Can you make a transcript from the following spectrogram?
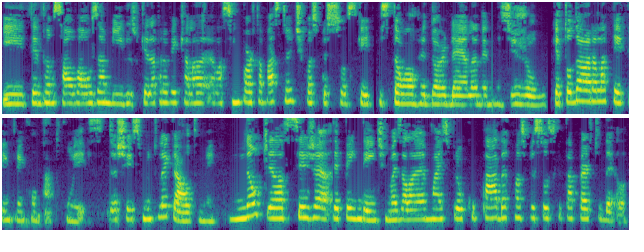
e tentando salvar os amigos, porque dá pra ver que ela, ela se importa bastante com as pessoas que estão ao redor dela, né, nesse jogo, porque toda hora ela tenta entrar em contato com eles. Eu achei isso muito legal também. Não que ela seja dependente, mas ela é mais preocupada com as pessoas que tá perto dela.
